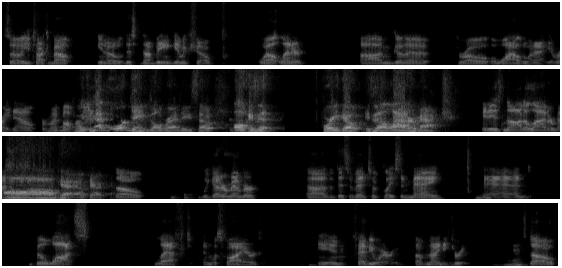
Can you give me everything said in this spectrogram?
So you talked about you know this not being a gimmick show. Well, Leonard, I'm gonna throw a wild one at you right now for my buffer. Well, you match. had war games already. So oh, is it? Before you go, is it a ladder match? It is not a ladder match. Oh, okay, okay, okay. So we got to remember uh, that this event took place in May, and Bill Watts left and was fired in February of '93. Mhm. So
